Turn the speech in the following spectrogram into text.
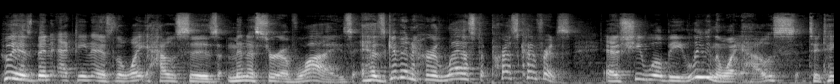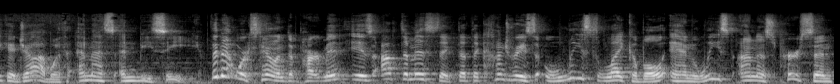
who has been acting as the White House's Minister of Lies, has given her last press conference as she will be leaving the White House to take a job with MSNBC. The network's talent department is optimistic that the country's least likable and least honest person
